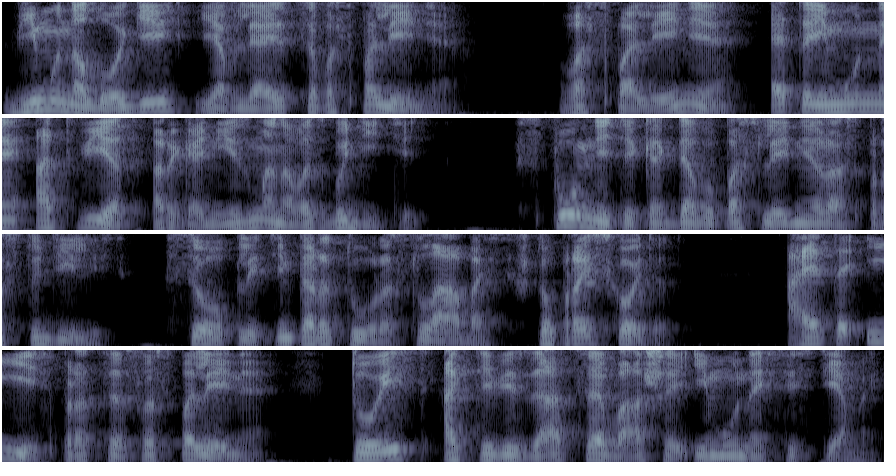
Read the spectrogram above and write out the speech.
в иммунологии является воспаление. Воспаление – это иммунный ответ организма на возбудитель. Вспомните, когда вы последний раз простудились. Сопли, температура, слабость. Что происходит? А это и есть процесс воспаления, то есть активизация вашей иммунной системы.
